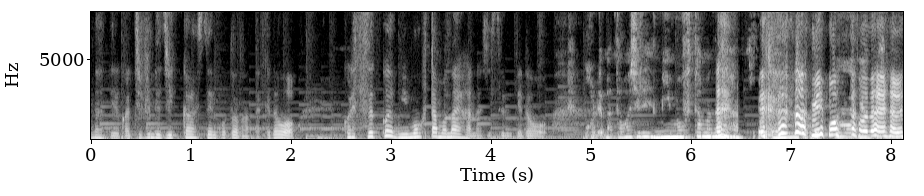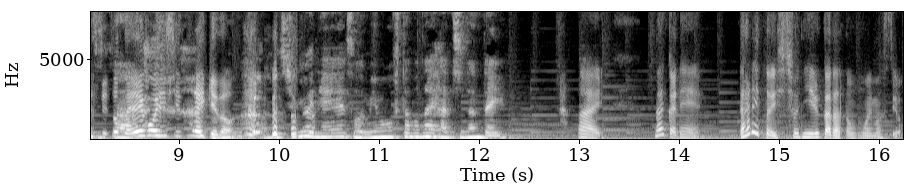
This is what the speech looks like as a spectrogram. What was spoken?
なんていうか自分で実感してることなんだけどこれすっごい身も蓋もない話するけどこれまた面白いね身も蓋もない話 身も蓋もない話。ちょっと英語にしないけど、うん。面白いね。その身も蓋もない話なんだい？はい。なんかね誰と一緒にいるかだと思いますよ。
